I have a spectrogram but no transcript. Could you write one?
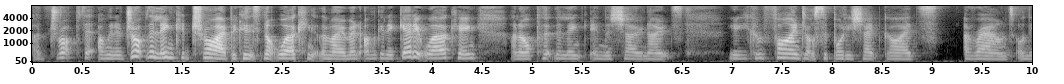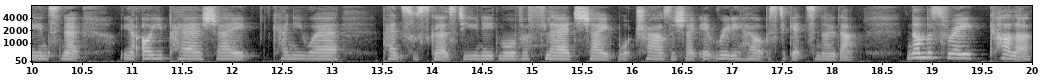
uh, drop the I'm going to drop the link and try because it's not working at the moment. I'm going to get it working and I'll put the link in the show notes. You, know, you can find lots of body shape guides around on the internet. You know, are you pear shape? Can you wear pencil skirts? Do you need more of a flared shape? What trouser shape? It really helps to get to know that. Number three, colour.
